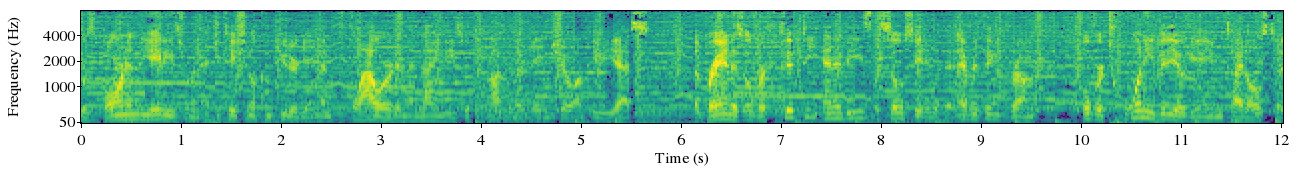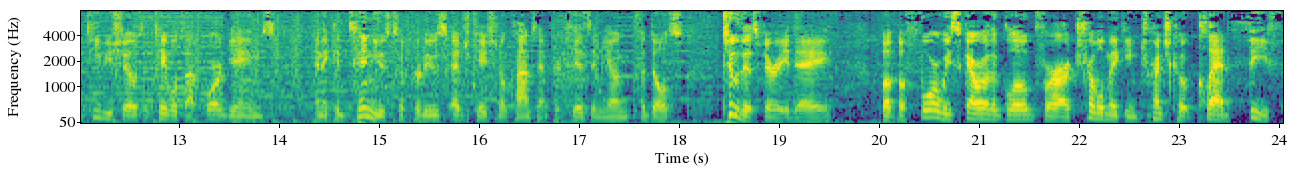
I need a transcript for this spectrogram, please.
was born in the 80s from an educational computer game and flowered in the 90s with a popular game show on PBS. The brand has over 50 entities associated with it, everything from over 20 video game titles to TV shows to tabletop board games, and it continues to produce educational content for kids and young adults to this very day. But before we scour the globe for our troublemaking trenchcoat clad thief,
